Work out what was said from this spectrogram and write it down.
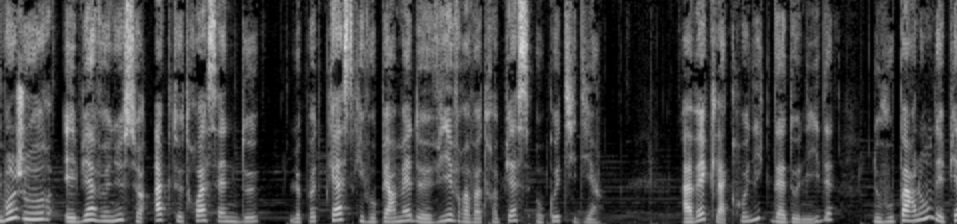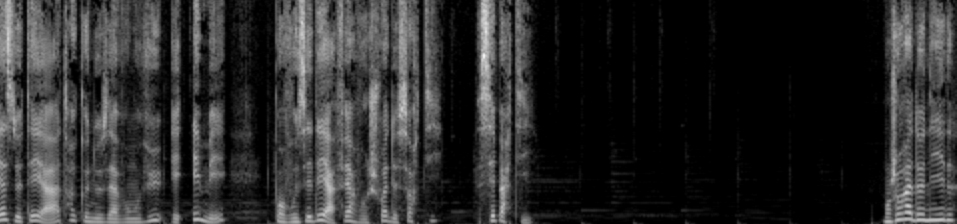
Bonjour et bienvenue sur Acte 3 Scène 2, le podcast qui vous permet de vivre votre pièce au quotidien. Avec la chronique d'Adonide, nous vous parlons des pièces de théâtre que nous avons vues et aimées pour vous aider à faire vos choix de sortie. C'est parti Bonjour Adonide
